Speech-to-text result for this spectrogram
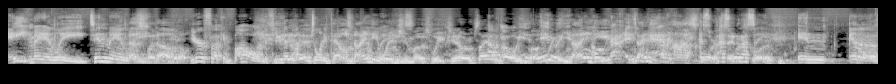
eight man league, ten man league. that's phenomenal. You're fucking balling if you hit 120 Hell, points. in ninety wins leagues. you most weeks. You know what I'm saying? Um, oh yeah, most hell weeks yeah. ninety. Oh, ni- if 90 is a average- high score. that's what I say. In in a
